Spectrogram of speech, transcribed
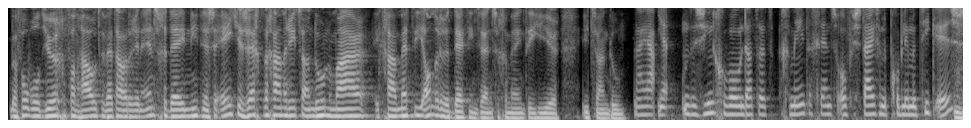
bijvoorbeeld Jurgen van Houten, wethouder in Enschede, niet in zijn eentje zegt: we gaan er iets aan doen, maar ik ga met die andere 13 Twentse gemeenten hier iets aan doen? Nou ja, Ja. om te zien gewoon dat het gemeentegrensoverstijgende problematiek is.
